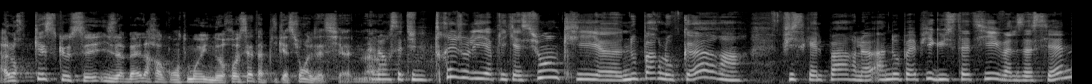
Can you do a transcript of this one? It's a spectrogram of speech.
Alors qu'est-ce que c'est Isabelle? Raconte-moi une recette application alsacienne. Alors c'est une très jolie application qui euh, nous parle au cœur puisqu'elle parle à nos papilles gustatives alsaciennes.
